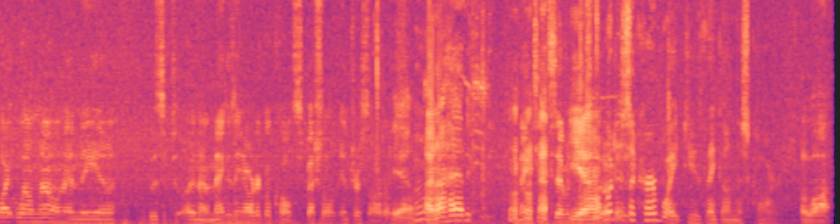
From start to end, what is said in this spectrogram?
quite well known in the. Uh, it was in a magazine article called Special Interest Autos. Yeah. And I have it 1972. Yeah. I What is the curb weight, do you think, on this car? a lot?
